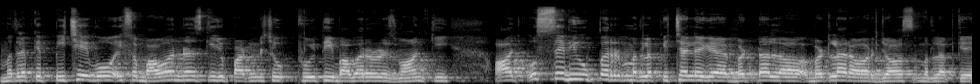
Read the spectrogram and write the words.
मतलब कि पीछे वो एक सौ बावन रन की जो पार्टनरशिप हुई थी, बाबर और रिजवान की, आज उससे भी ऊपर मतलब कि चले गए बटल, बटलर और जॉस मतलब के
